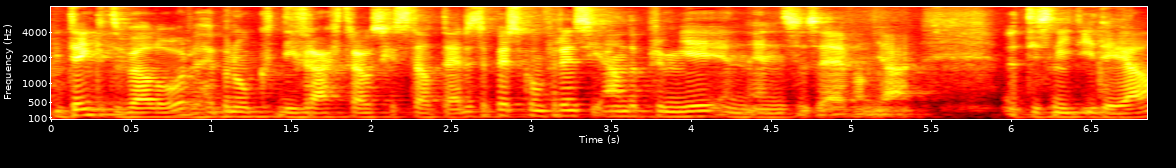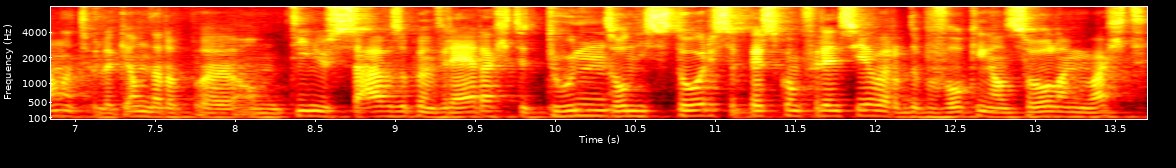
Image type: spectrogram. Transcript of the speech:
Ik denk het wel hoor. We hebben ook die vraag trouwens gesteld tijdens de persconferentie aan de premier. En, en ze zei van ja, het is niet ideaal natuurlijk om dat op, uh, om tien uur s'avonds op een vrijdag te doen. Zo'n historische persconferentie waarop de bevolking al zo lang wacht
